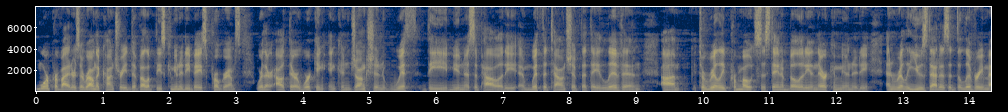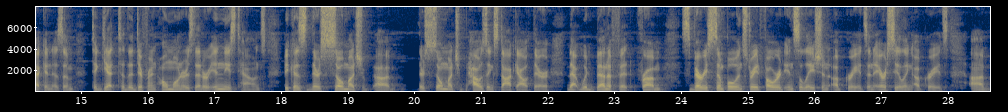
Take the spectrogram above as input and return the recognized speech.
more providers around the country develop these community-based programs where they're out there working in conjunction with the municipality and with the township that they live in um, to really promote sustainability in their community and really use that as a delivery mechanism to get to the different homeowners that are in these towns because there's so much uh, there's so much housing stock out there that would benefit from very simple and straightforward insulation upgrades and air sealing upgrades. Um,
